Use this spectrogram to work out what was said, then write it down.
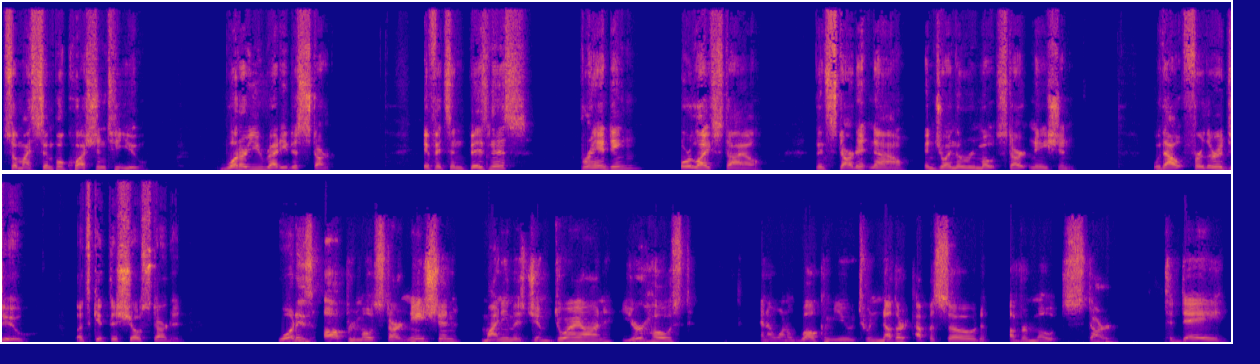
So, my simple question to you what are you ready to start? If it's in business, branding, or lifestyle, then start it now and join the Remote Start Nation. Without further ado, let's get this show started. What is up, Remote Start Nation? My name is Jim Doyon, your host, and I want to welcome you to another episode of Remote Start. Today,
